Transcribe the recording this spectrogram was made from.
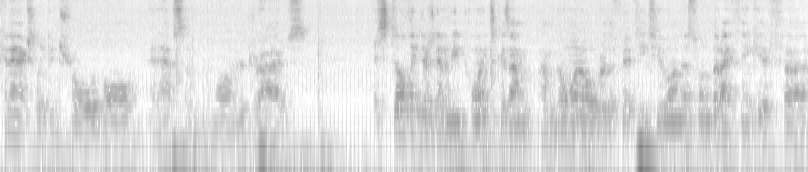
can actually control the ball and have some longer drives, I still think there's going to be points because I'm I'm going over the 52 on this one. But I think if uh,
